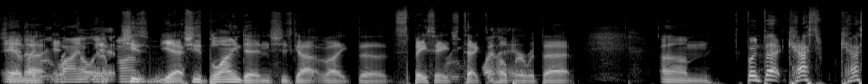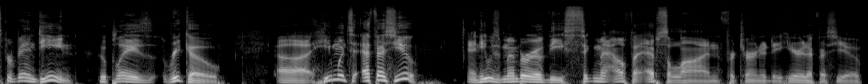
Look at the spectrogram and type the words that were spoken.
She had, And, like, uh, blind Callahan. get up on. she's yeah she's blinded and she's got like the space age Ruben tech to help her with that. Um, fun fact: Cas- Casper Van Dien, who plays Rico, uh, he went to FSU and he was a member of the Sigma Alpha Epsilon fraternity here at FSU.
